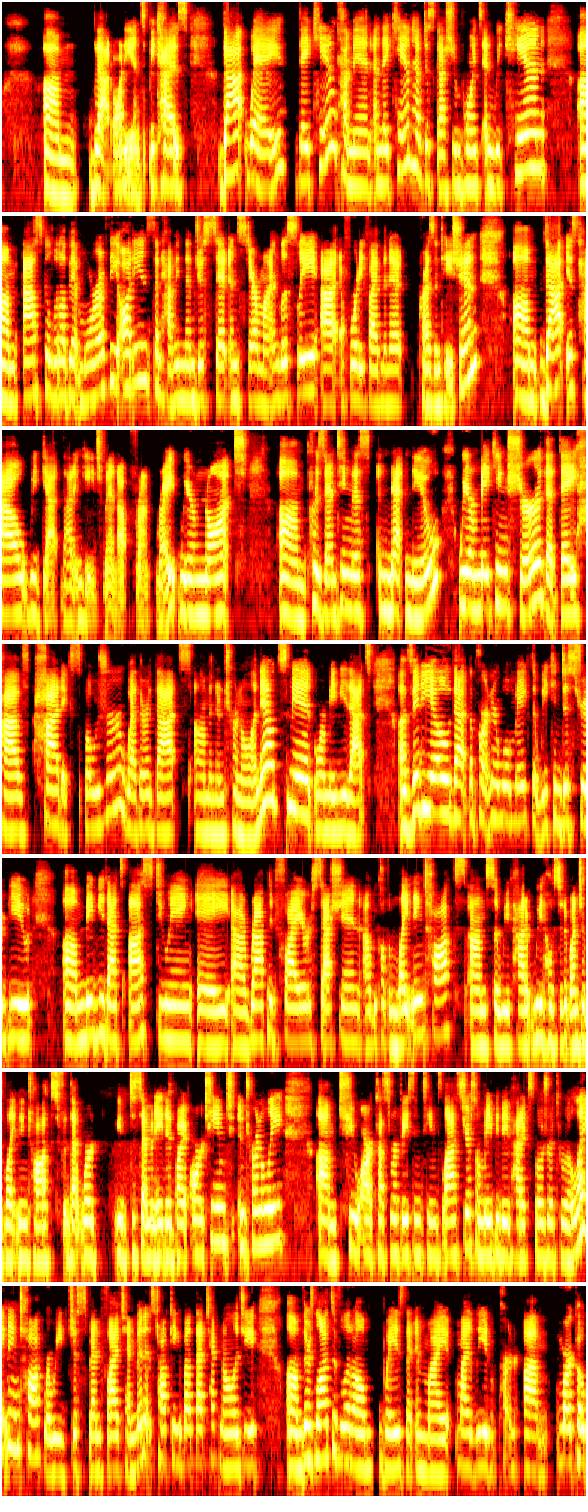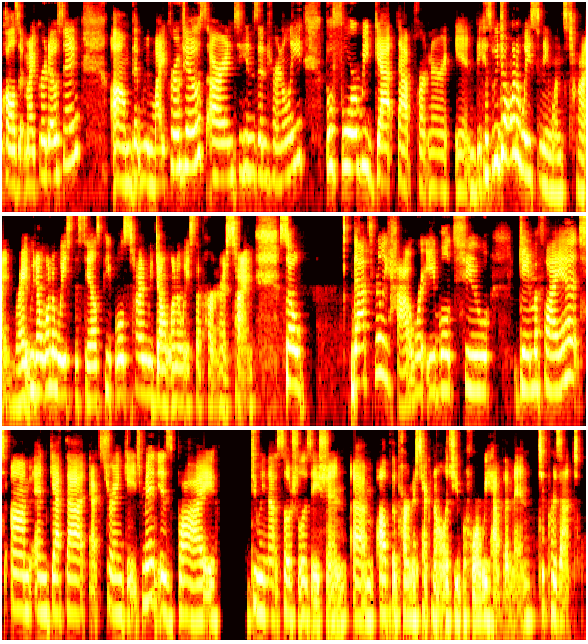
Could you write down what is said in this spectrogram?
um, that audience because that way they can come in and they can have discussion points and we can um, ask a little bit more of the audience than having them just sit and stare mindlessly at a 45 minute presentation. Um, that is how we get that engagement up front, right? We are not um, presenting this net new. We are making sure that they have had exposure, whether that's um, an internal announcement or maybe that's a video that the partner will make that we can distribute. Um, maybe that's us doing a uh, rapid fire session. Uh, we call them lightning talks. Um, so we've had we hosted a bunch of lightning talks for, that were disseminated by our team internally um, to our customer facing teams last year. So maybe they've had exposure through a lightning talk where we just spend five ten minutes talking about that technology. Um, there's lots of little ways that in my my lead partner, um, Marco calls it microdosing, um, that we microdose our teams internally before we get that partner in because we don't want to waste anyone's time, right? We don't want to waste the salespeople's time. We don't want to waste the partner's time. So that's really how we're able to gamify it um, and get that extra engagement is by doing that socialization um, of the partner's technology before we have them in to present.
